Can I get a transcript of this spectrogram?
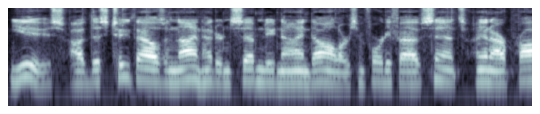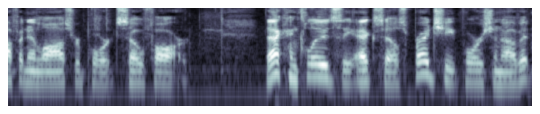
use of this $2,979.45 in our profit and loss report so far. That concludes the Excel spreadsheet portion of it.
